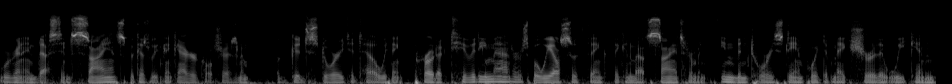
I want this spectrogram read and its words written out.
We're going to invest in science because we think agriculture has an, a good story to tell. We think productivity matters, but we also think thinking about science from an inventory standpoint to make sure that we can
